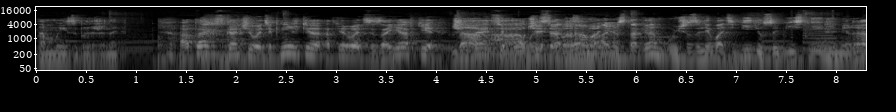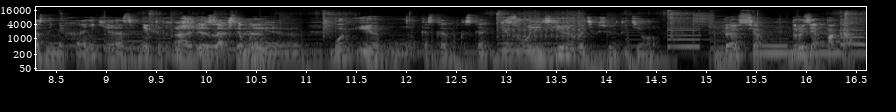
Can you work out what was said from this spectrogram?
там мы изображены. А так, скачивайте книжки, открывайте заявки, читайте, да, а получайте Инстаграм- А в образование. Инстаграм будем сейчас заливать видео с объяснениями разной механики, разных некоторых вещей. Так что мы будем и, как сказать, визуализировать все это дело. Да. Ну все. Друзья, пока.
